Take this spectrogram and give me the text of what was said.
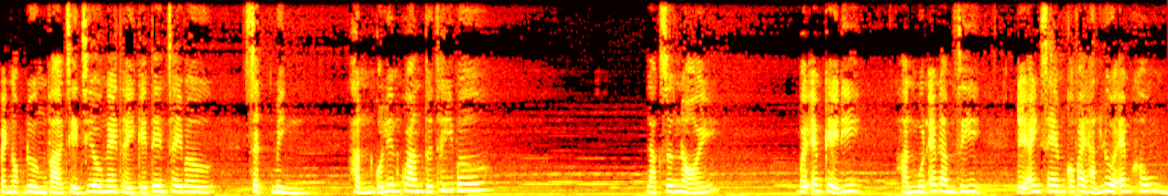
Bạch Ngọc Đường và Triển Chiêu nghe thấy cái tên Tabor Giật mình. Hắn có liên quan tới Tabor Lạc Dương nói, Vậy em kể đi. Hắn muốn em làm gì Để anh xem có phải hắn lừa em không?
